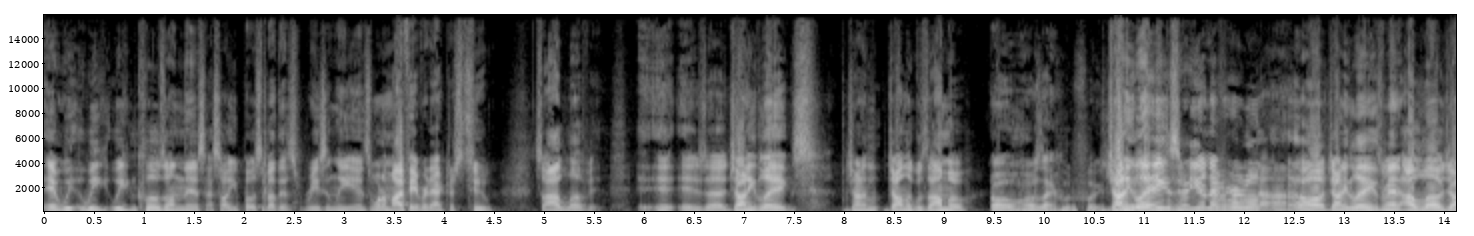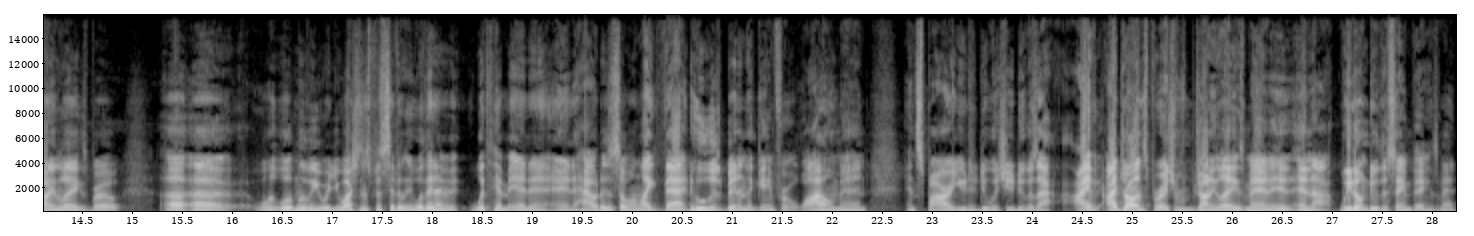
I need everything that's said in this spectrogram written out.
and we, we we can close on this. I saw you post about this recently, and it's one of my favorite actors too. So I love it. It is uh, Johnny Legs, Johnny John Leguizamo. Oh, I was like, who the fuck is Johnny Legs? Legs? You never heard of him? Nuh-uh. Oh, Johnny Legs, man. I love Johnny Legs, bro. uh, uh, what, what movie were you watching specifically with him with him in, and, and how does someone like that who has been in the game for a while, man, inspire you to do what you do? Because I, I I draw inspiration from Johnny Legs, man, and and I, we don't do the same things, man.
